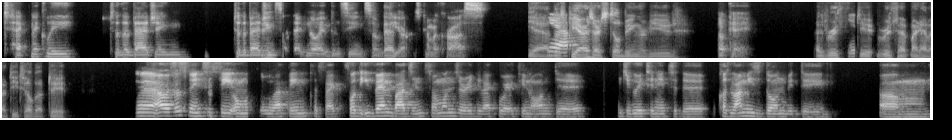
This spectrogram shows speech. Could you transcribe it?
technically to the badging, to the badging side. I know I've been seeing some That- PRs come across. Yeah, Yeah. those PRs are still being reviewed. Okay, As Ruth, Yeah. do you- Ruth have- might have a detailed update. Yeah, I was just going to say almost similar thing because like for the event badging, someone's already like working on the integrating it to the because Lami's done with the um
